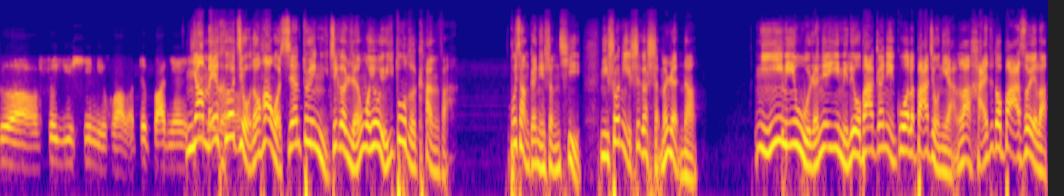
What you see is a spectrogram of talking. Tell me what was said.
哥，说句心里话吧，这八年你要没喝酒的话，我现在对你这个人我又有一肚子看法，不想跟你生气。你说你是个什么人呢？你一米五，人家一米六八，跟你过了八九年了，孩子都八岁了，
